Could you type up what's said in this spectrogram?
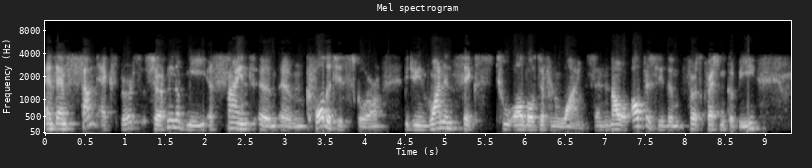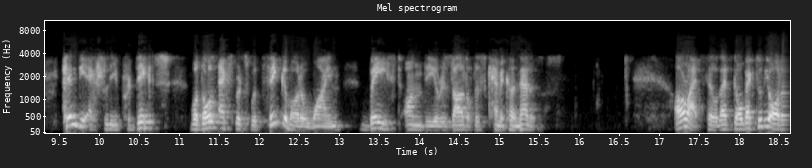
and then some experts, certainly not me, assigned a, a quality score between one and six to all those different wines. And now, obviously, the first question could be, can we actually predict what those experts would think about a wine based on the result of this chemical analysis? All right, so let's go back to the auto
